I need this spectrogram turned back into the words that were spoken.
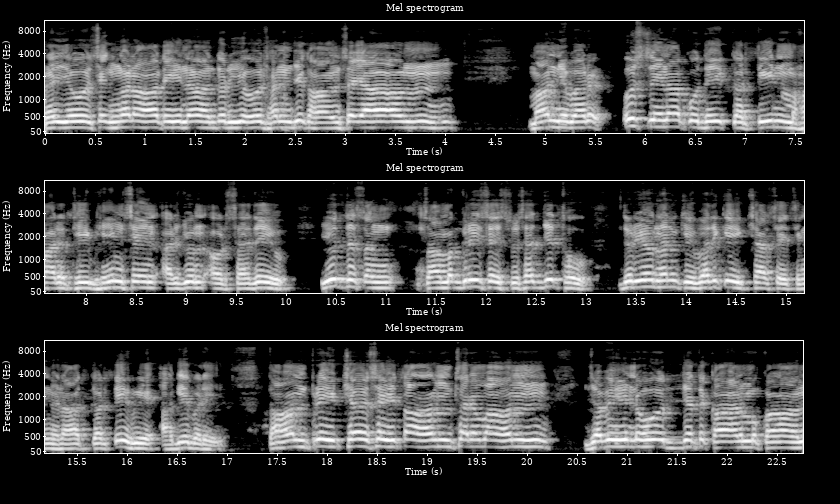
प्रयो सिंहनादेन दुर्योधन जिघांसया मान्यवर, उस सेना को देखकर तीन महारथी भीमसेन, अर्जुन और सहदेव युद्ध सामग्री से सुसज्जित हो, दुर्योधन की वध की इच्छा से सिंहनाद करते हुए आगे बढ़े। तान प्रेक्ष सहितान सर्वान जबे नोद्यत कार्मुकान,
